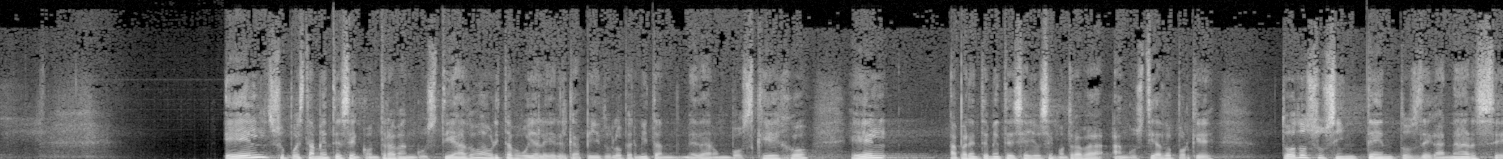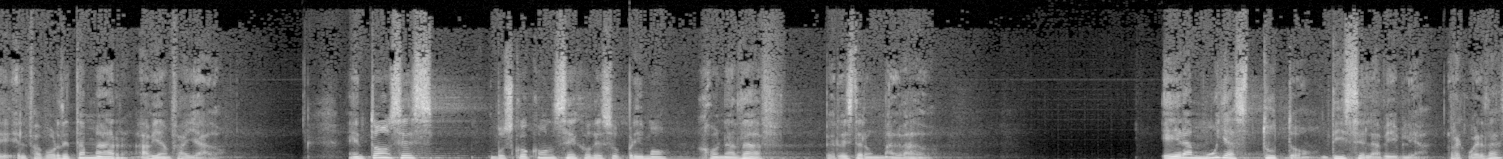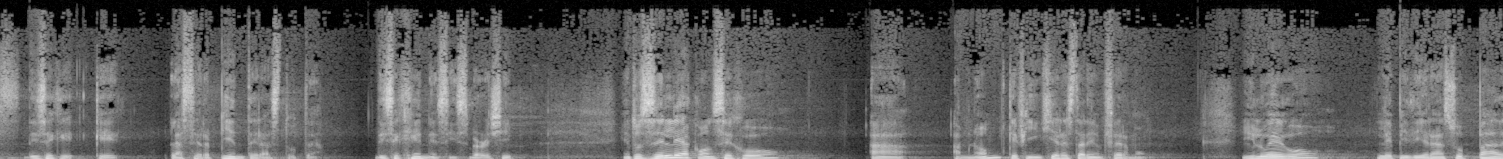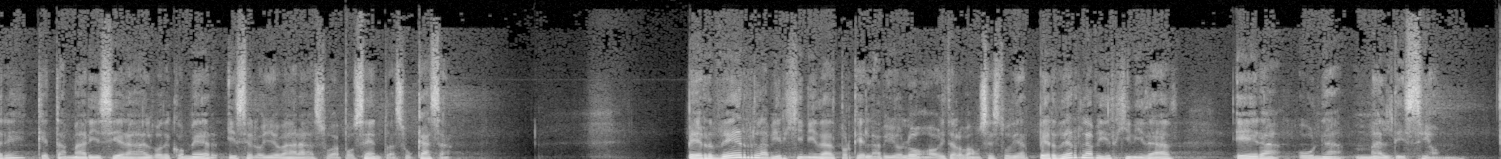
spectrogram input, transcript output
Él supuestamente se encontraba angustiado, ahorita voy a leer el capítulo, permítanme dar un bosquejo. Él aparentemente decía yo se encontraba angustiado porque todos sus intentos de ganarse el favor de Tamar habían fallado. Entonces buscó consejo de su primo Jonadab, pero este era un malvado. Era muy astuto, dice la Biblia. ¿Recuerdas? Dice que, que la serpiente era astuta. Dice Génesis, Bereshit. Entonces él le aconsejó a Amnón que fingiera estar enfermo. Y luego le pidiera a su padre que Tamar hiciera algo de comer y se lo llevara a su aposento, a su casa. Perder la virginidad, porque la violó, ahorita lo vamos a estudiar, perder la virginidad era una maldición.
